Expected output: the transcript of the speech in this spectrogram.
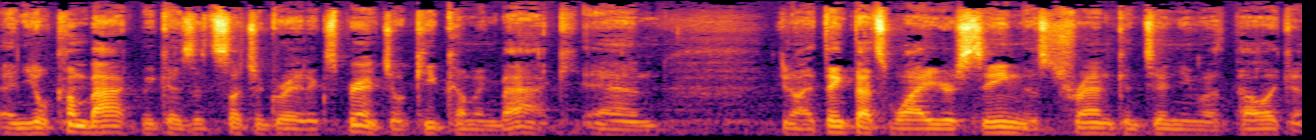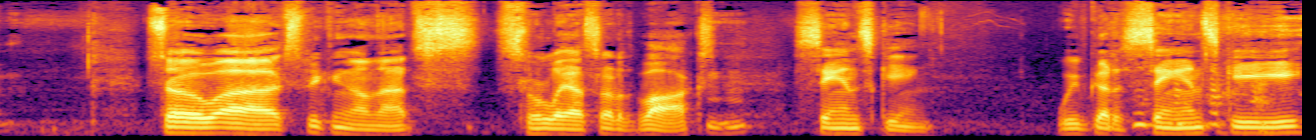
and you'll come back because it's such a great experience. You'll keep coming back, and you know, I think that's why you're seeing this trend continue with Pelican. So, uh, speaking on that, s- totally outside of the box, Mm-hmm. sand skiing. We've got a sand ski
